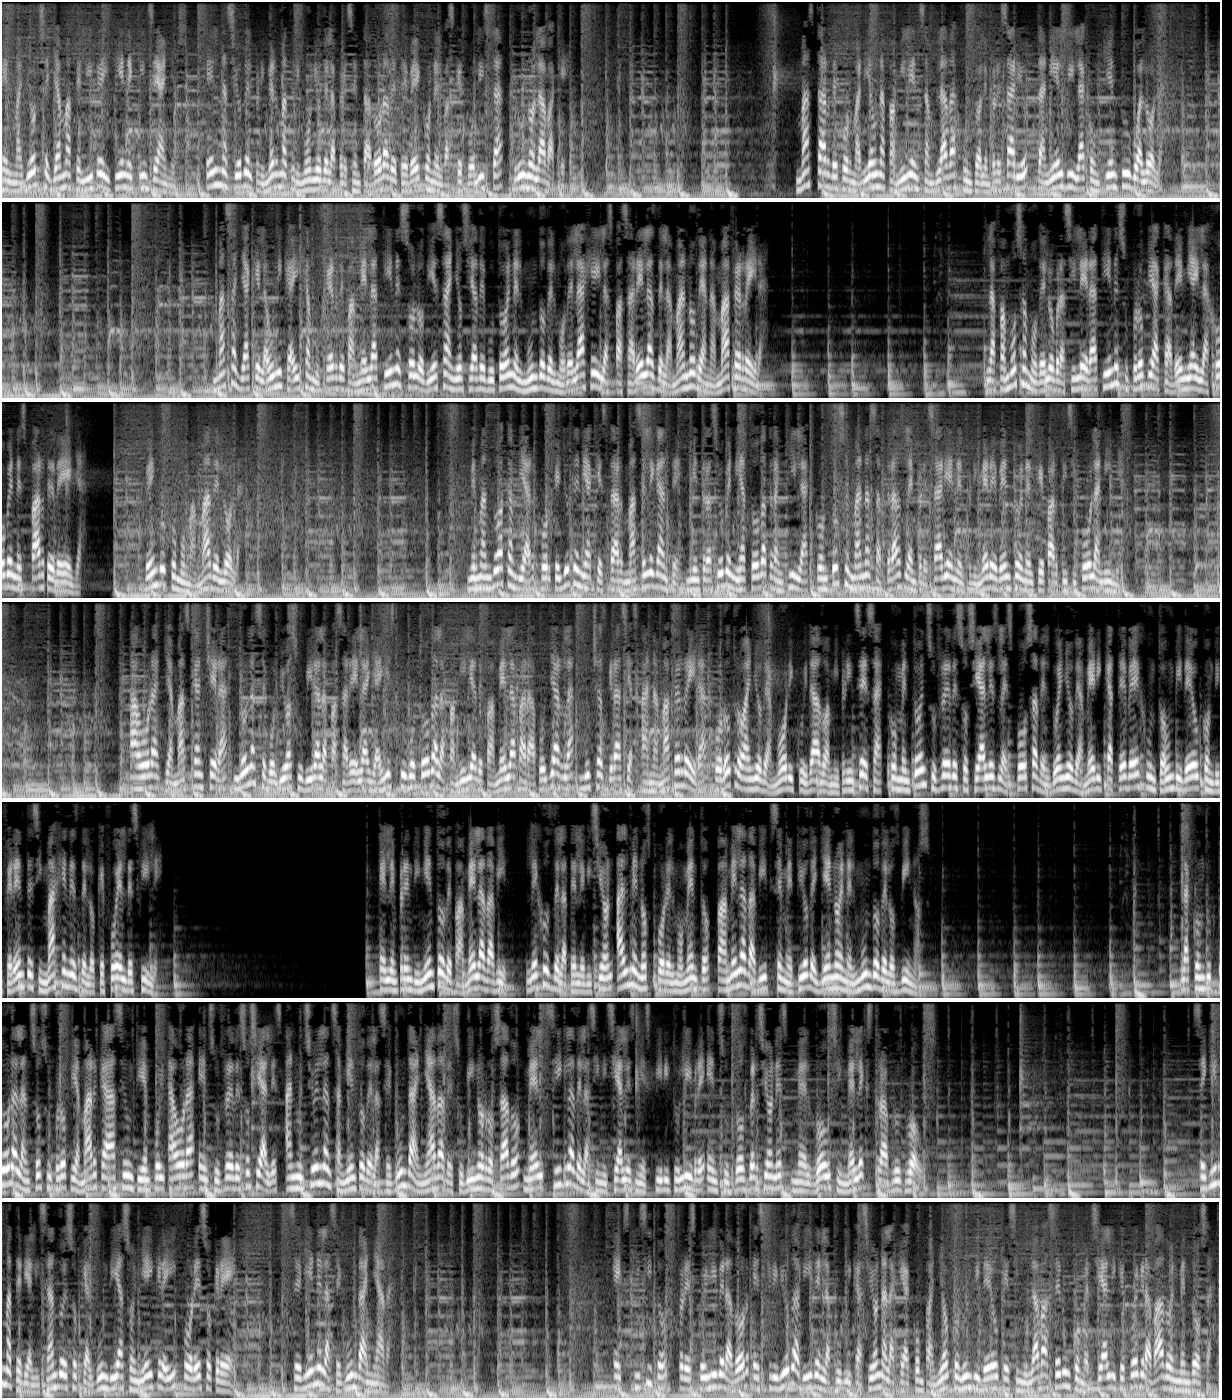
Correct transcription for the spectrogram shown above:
El mayor se llama Felipe y tiene 15 años. Él nació del primer matrimonio de la presentadora de TV con el basquetbolista, Bruno Lavaque. Más tarde formaría una familia ensamblada junto al empresario, Daniel Vila con quien tuvo a Lola. Más allá que la única hija mujer de Pamela tiene solo 10 años ya debutó en el mundo del modelaje y las pasarelas de la mano de Anamá Ferreira. La famosa modelo brasilera tiene su propia academia y la joven es parte de ella. Vengo como mamá de Lola. Me mandó a cambiar porque yo tenía que estar más elegante, mientras yo venía toda tranquila, contó semanas atrás la empresaria en el primer evento en el que participó la niña. Ahora, ya más canchera, Lola se volvió a subir a la pasarela y ahí estuvo toda la familia de Pamela para apoyarla. Muchas gracias, Anamá Ferreira, por otro año de amor y cuidado a mi princesa, comentó en sus redes sociales la esposa del dueño de América TV junto a un video con diferentes imágenes de lo que fue el desfile. El emprendimiento de Pamela David. Lejos de la televisión, al menos por el momento, Pamela David se metió de lleno en el mundo de los vinos. La conductora lanzó su propia marca hace un tiempo y ahora, en sus redes sociales, anunció el lanzamiento de la segunda añada de su vino rosado, Mel, sigla de las iniciales Mi Espíritu Libre, en sus dos versiones, Mel Rose y Mel Extra Brut Rose. Seguir materializando eso que algún día soñé y creí, por eso creé. Se viene la segunda añada. Exquisito, fresco y liberador, escribió David en la publicación a la que acompañó con un video que simulaba ser un comercial y que fue grabado en Mendoza.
